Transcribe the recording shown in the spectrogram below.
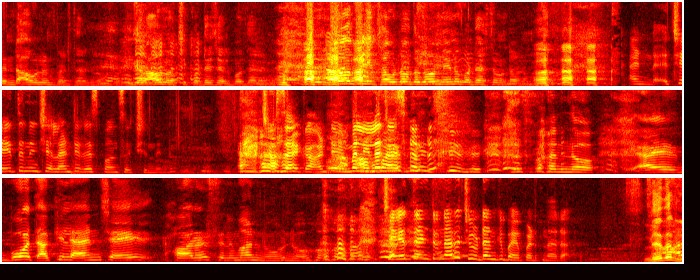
రెండు ఆవులను పెడతారు గ్రౌండ్ ఇద్దరు ఆవులు వచ్చి కొట్టేసి వెళ్ళిపోతారు. అవుట్ ఆఫ్ ద గ్రౌండ్ నేను కొట్టేస్తూ ఉంటాను. అండ్ చేతు నుంచి ఎలాంటి రెస్పాన్స్ వచ్చిందండి? చూసాక అంటే మిమ్మల్ని ఇలా చూసాను. Akhil and Shay horror cinema. No, no. చేతు అంటున్నారా చూడడానికి భయపడుతున్నారా? లేదండి.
